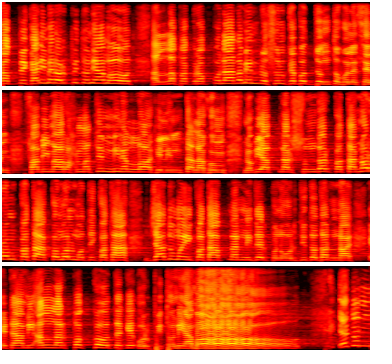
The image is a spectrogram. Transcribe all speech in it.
রব্বে কারিমের অর্পিত নিয়ামত আল্লাহ পাক রব্বুল আলমিন রসুলকে পর্যন্ত বলেছেন, ফাবিমা রহমাতিম মিনাল্লাহ তালাহুম নবী, আপনার সুন্দর কথা, নরম কথা, কোমলমতি কথা, জাদুময়ী কথা আপনার নিজের কোনো অর্জিত ধন নয়। এটা আমি আল্লাহর পক্ষ থেকে অর্পিত নিয়ামত। এজন্য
